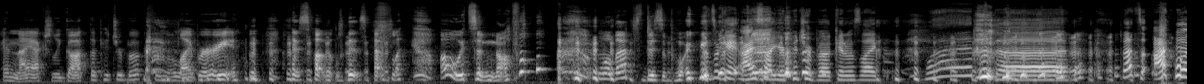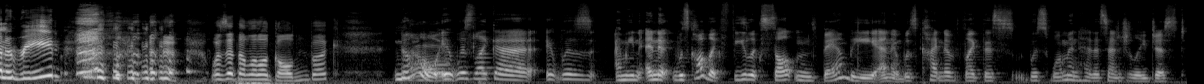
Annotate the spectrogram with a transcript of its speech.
and I actually got the picture book from the library, and I saw that Liz had like, oh, it's a novel. well, that's disappointing. It's okay. I saw your picture book and was like, what the? That's I want to read. was it the little golden book No, it was like a. It was. I mean, and it was called like Felix Salten's Bambi, and it was kind of like this. This woman had essentially just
